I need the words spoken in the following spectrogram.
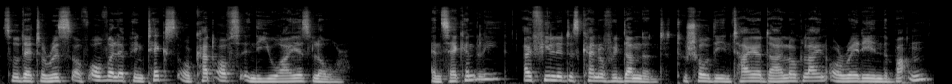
so that the risk of overlapping text or cutoffs in the UI is lower. And secondly, I feel it is kind of redundant to show the entire dialog line already in the button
